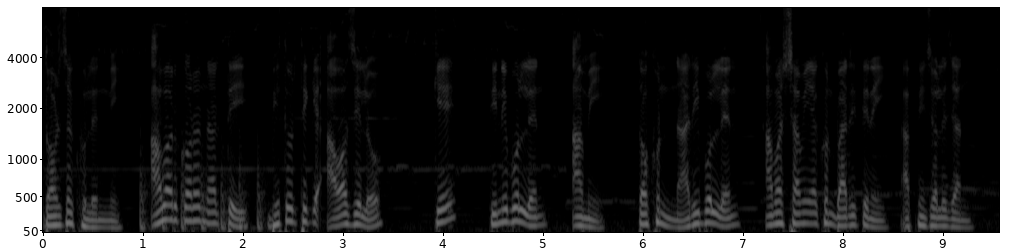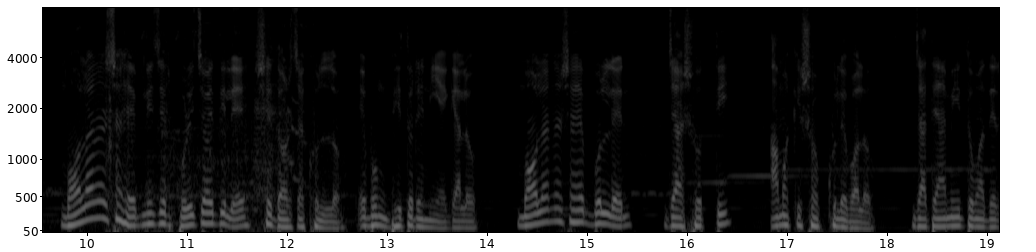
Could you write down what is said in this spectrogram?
দরজা খুলেননি। আবার কড়া নাড়তেই ভিতর থেকে আওয়াজ এলো, কে? তিনি বললেন, আমি। তখন নারী বললেন আমার স্বামী এখন বাড়িতে নেই, আপনি চলে যান। মৌলানা সাহেব নিজের পরিচয় দিলে সে দরজা খুলল এবং ভিতরে নিয়ে গেল। মৌলানা সাহেব বললেন, যা সত্যি, আমাকে সব খুলে বলো, যাতে আমি তোমাদের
